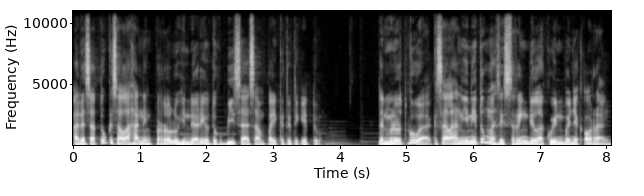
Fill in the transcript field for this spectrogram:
ada satu kesalahan yang perlu lu hindari untuk bisa sampai ke titik itu. Dan menurut gua, kesalahan ini tuh masih sering dilakuin banyak orang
